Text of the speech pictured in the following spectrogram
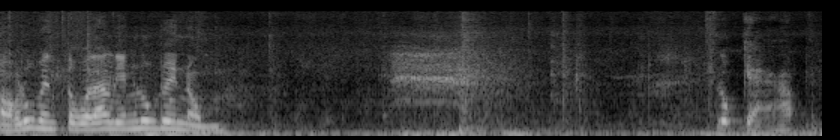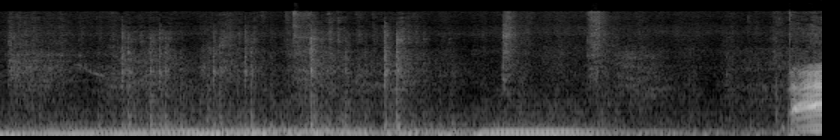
ออกลูกเป็นตัวแล้วเลี้ยงลูกด้วยนม ลูกแกะครับ ตา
